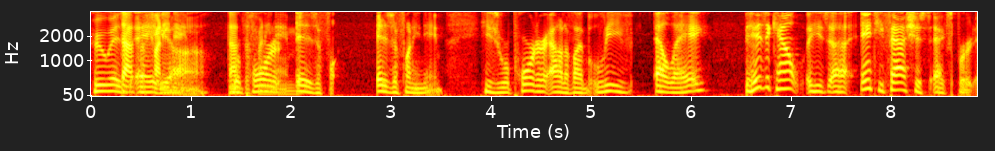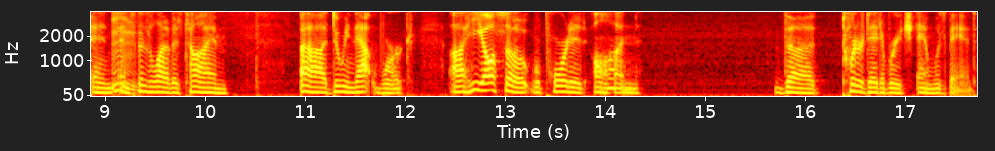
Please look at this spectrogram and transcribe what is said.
who is That's a funny uh, name. That's a funny name. Is a fu- is a funny name. He's a reporter out of, I believe, L.A. His account, he's an anti-fascist expert and, Hmm. and spends a lot of his time uh, doing that work. Uh, he also reported on the Twitter data breach and was banned.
